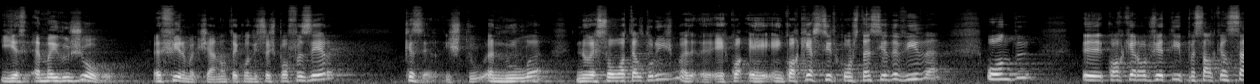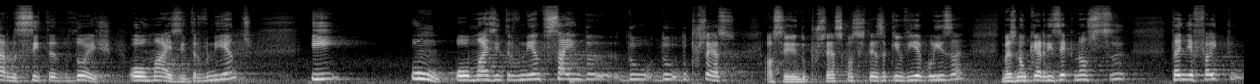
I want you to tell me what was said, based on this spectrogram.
e a, a meio do jogo afirma que já não tem condições para o fazer, quer dizer, isto anula, não é só o hotel turismo, é, é, é em qualquer circunstância da vida onde eh, qualquer objetivo para se alcançar necessita de dois ou mais intervenientes e um ou mais intervenientes saem do, do, do, do processo. Ao saírem do processo, com certeza que inviabiliza, mas não quer dizer que não se tenha feito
